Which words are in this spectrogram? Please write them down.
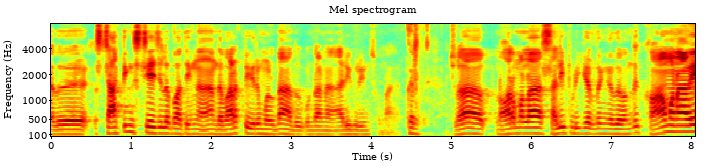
அது ஸ்டார்டிங் ஸ்டேஜில் பார்த்தீங்கன்னா அந்த வறட்டு இருமல் தான் அதுக்கு உண்டான அறிகுறின்னு சொன்னாங்க. கரெக்ட் ஆக்சுவலாக நார்மலாக சளி பிடிக்கிறதுங்கிறது வந்து காமனாகவே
